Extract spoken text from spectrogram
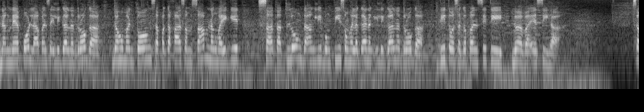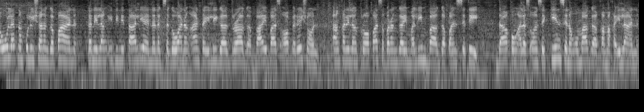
ng NEPO laban sa illegal na droga na humantong sa pagkakasamsam ng mahigit sa 300,000 pisong halaga ng illegal na droga dito sa Gapan City, Nueva Ecija. Sa ulat ng pulisya ng Gapan, kanilang idinitalye na nagsagawa ng anti-illegal drug buy-bust operation ang kanilang tropa sa barangay Malimba, Gapan City. Dakong alas 11.15 ng umaga kamakailan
